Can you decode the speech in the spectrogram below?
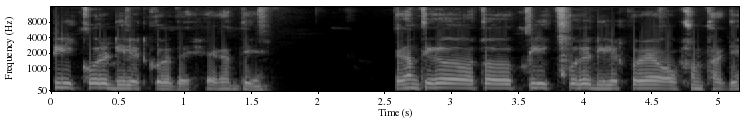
ক্লিক করে ডিলিট করে দেয় এখান থেকে। এখান থেকে অত ক্লিক করে ডিলিট করার অপশন থাকে।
